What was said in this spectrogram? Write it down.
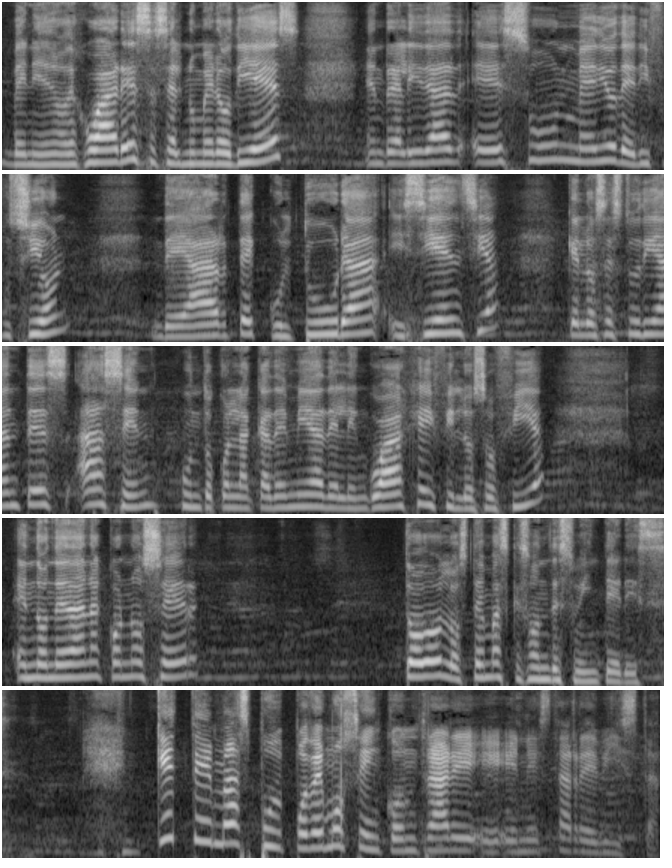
Veneno de Juárez, es el número 10. En realidad es un medio de difusión de arte, cultura y ciencia que los estudiantes hacen junto con la Academia de Lenguaje y Filosofía, en donde dan a conocer todos los temas que son de su interés. ¿Qué temas podemos encontrar eh, en esta revista?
